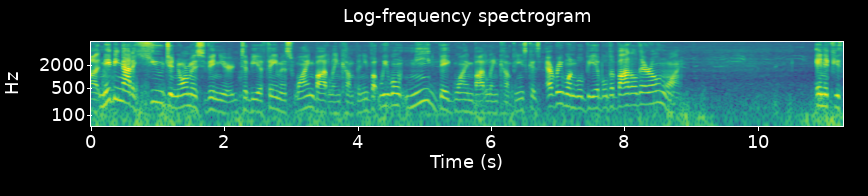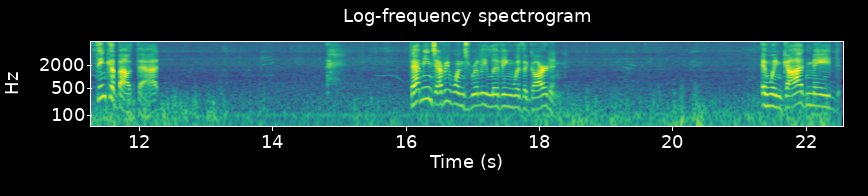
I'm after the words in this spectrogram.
Uh, maybe not a huge, enormous vineyard to be a famous wine bottling company, but we won't need big wine bottling companies because everyone will be able to bottle their own wine. And if you think about that, that means everyone's really living with a garden. And when God made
